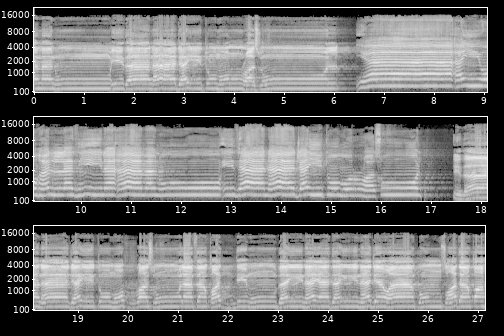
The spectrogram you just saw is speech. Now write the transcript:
آمنوا إذا ناجيتم الرسول يا أيها الذين آمنوا إذا ناجيتم الرسول إذا ناجيتم الرسول فقدموا بين يدي نجواكم صدقة.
